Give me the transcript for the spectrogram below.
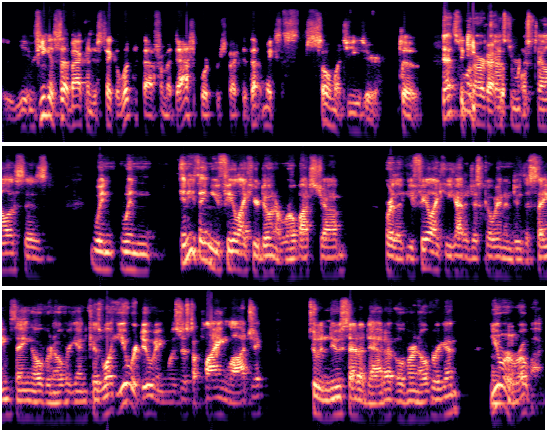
if you can step back and just take a look at that from a dashboard perspective, that makes it so much easier to. That's to what our customers tell us is when when anything you feel like you're doing a robot's job or that you feel like you got to just go in and do the same thing over and over again because what you were doing was just applying logic to a new set of data over and over again you mm-hmm. were a robot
